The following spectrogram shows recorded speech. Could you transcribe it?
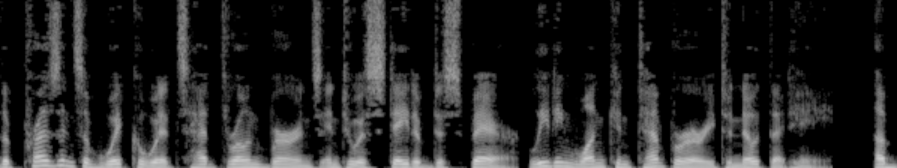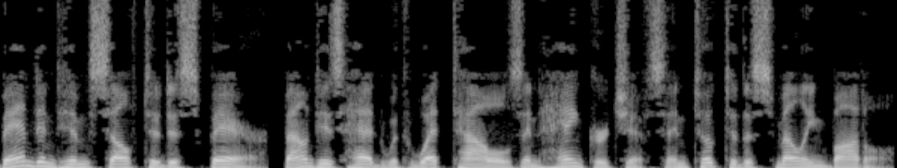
The presence of Witkiewicz had thrown Burnes into a state of despair, leading one contemporary to note that he "...abandoned himself to despair, bound his head with wet towels and handkerchiefs and took to the smelling bottle."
